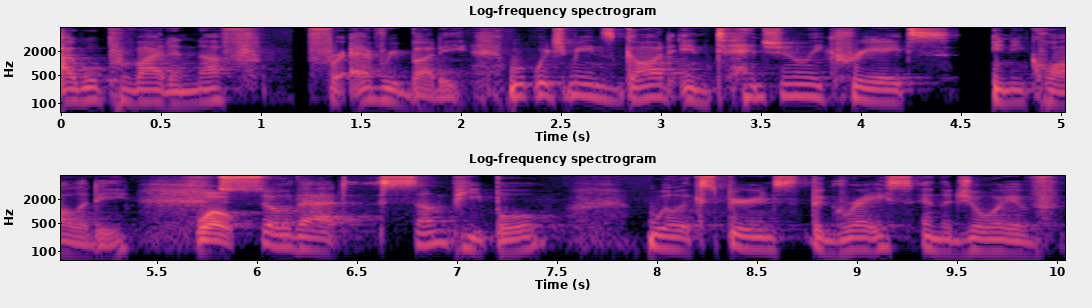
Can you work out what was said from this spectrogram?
I will provide enough for everybody," which means God intentionally creates inequality, Whoa. so that some people will experience the grace and the joy of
